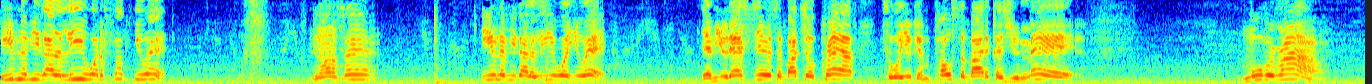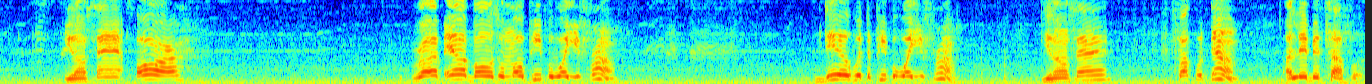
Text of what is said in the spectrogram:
Even if you gotta leave where the fuck you at. You know what I'm saying? Even if you gotta leave where you at. If you that serious about your craft to where you can post about it because you mad, move around. You know what I'm saying? Or rub elbows with more people where you're from. Deal with the people where you're from. You know what I'm saying? Fuck with them a little bit tougher.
